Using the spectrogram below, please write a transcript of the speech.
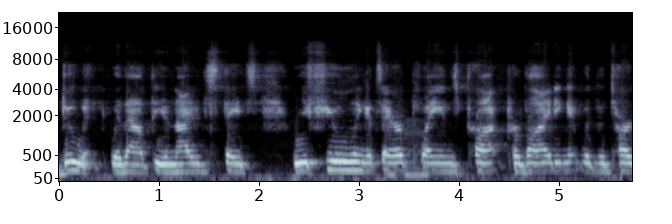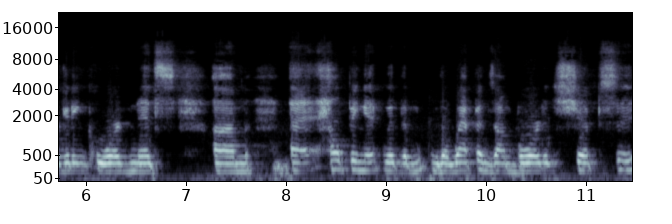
do it without the United States refueling its airplanes, pro- providing it with the targeting coordinates, um, uh, helping it with the, the weapons on board its ships. Uh,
